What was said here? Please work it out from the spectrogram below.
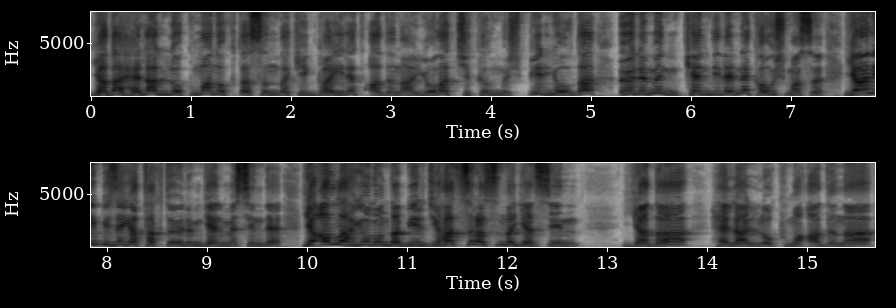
ya da helal lokma noktasındaki gayret adına yola çıkılmış bir yolda ölümün kendilerine kavuşması. Yani bize yatakta ölüm gelmesin de ya Allah yolunda bir cihat sırasında gelsin ya da helal lokma adına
